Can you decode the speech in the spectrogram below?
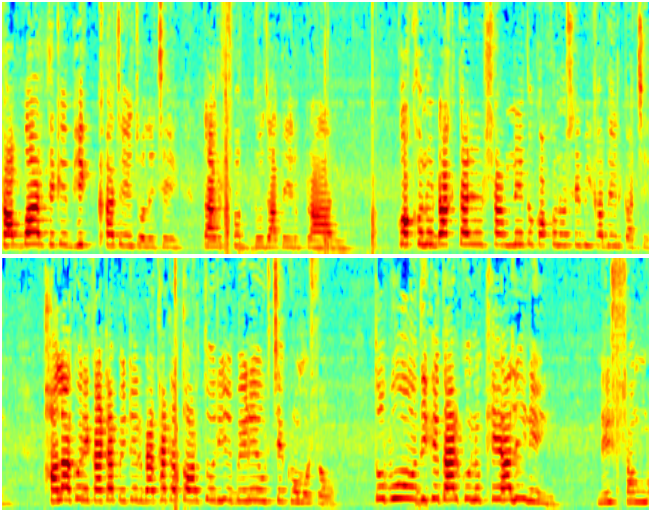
সব্বার থেকে ভিক্ষা চেয়ে চলেছে তার সদ্য জাতের প্রাণ। কখনো ডাক্তারের সামনে, তো কখনো সেবিকাদের কাছে। ফালা করে কাটা পেটের ব্যথাটা তরতরিয়ে বেড়ে উঠছে ক্রমশ। তবুও ওদিকে তার কোনো খেয়ালই নেই। নিঃসঙ্গ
